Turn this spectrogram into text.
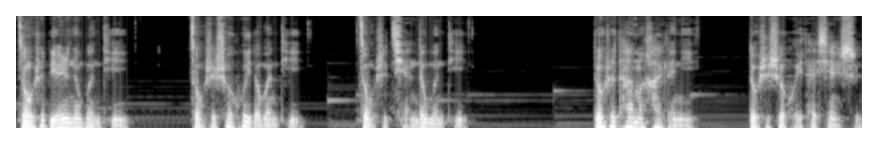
总是别人的问题，总是社会的问题，总是钱的问题，都是他们害了你。都是社会太现实。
